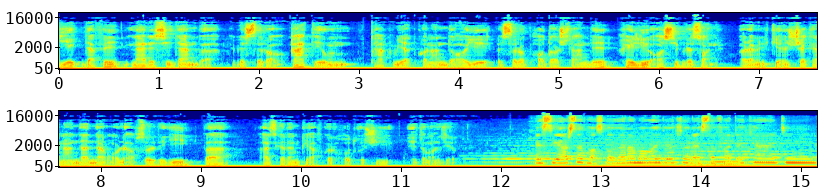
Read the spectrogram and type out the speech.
یک دفعه نرسیدن و به قطع اون تقویت کننده های به اصطلاح پاداشتنده خیلی آسیب رسانه. برای اینکه که شکنندن در مورد افسردگی و از کردم که افکار خودکشی احتمال زیاد بسیار سپاسگزارم آقای دکتر استفاده کردیم.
